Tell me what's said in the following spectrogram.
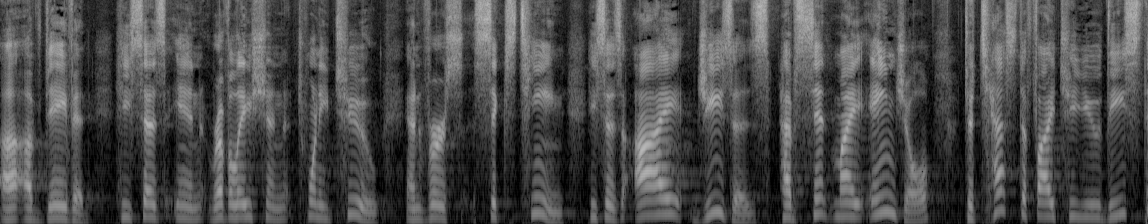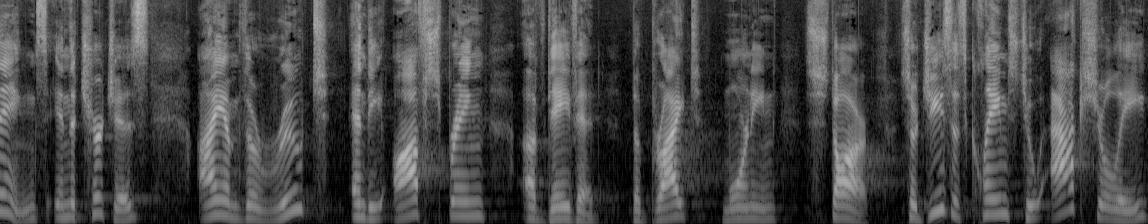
uh, of David. He says in Revelation 22 and verse 16, he says, I, Jesus, have sent my angel to testify to you these things in the churches. I am the root and the offspring of David, the bright morning star. So Jesus claims to actually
